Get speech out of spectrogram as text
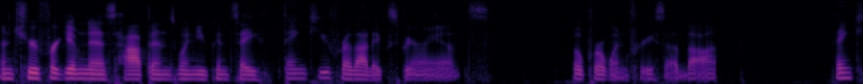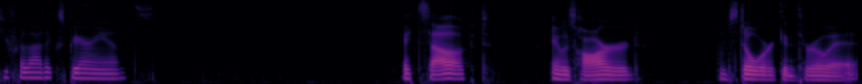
And true forgiveness happens when you can say, Thank you for that experience. Oprah Winfrey said that. Thank you for that experience. It sucked. It was hard. I'm still working through it.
